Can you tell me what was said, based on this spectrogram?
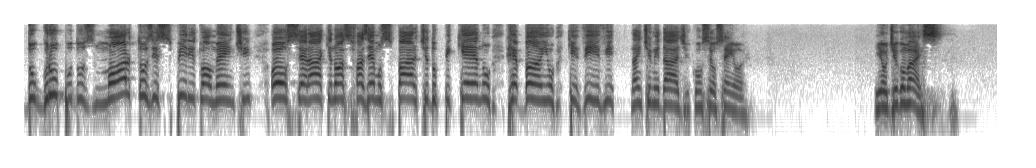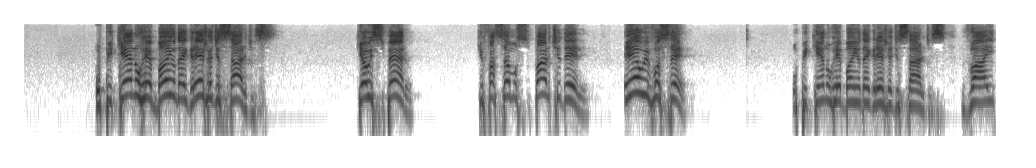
do grupo dos mortos espiritualmente? Ou será que nós fazemos parte do pequeno rebanho que vive na intimidade com o seu Senhor? E eu digo mais: o pequeno rebanho da igreja de Sardes, que eu espero que façamos parte dele, eu e você, o pequeno rebanho da igreja de Sardes, vai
